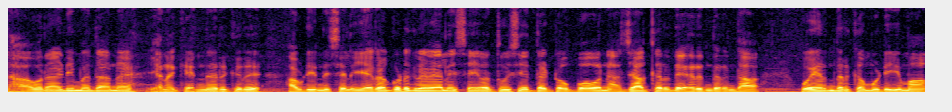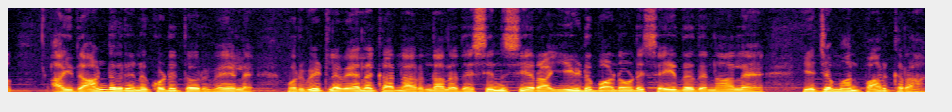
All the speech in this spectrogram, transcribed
நான் ஒரு அடிமை தானே எனக்கு என்ன இருக்குது? அப்படின்னு சொல்லி எதை கொடுக்குற வேலை செய்வேன் தூசியை தட்டுவோம் போவோன்னு அஜாக்கிரதையாக இருந்திருந்தா உயர்ந்திருக்க முடியுமா? இது ஆண்டவர் எனக்கு கொடுத்த ஒரு வேலை. ஒரு வீட்டில் வேலைக்காரனாக இருந்தால் அதை சின்சியராக ஈடுபாடோடு செய்ததுனால எஜமான் பார்க்குறான்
